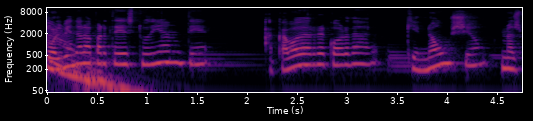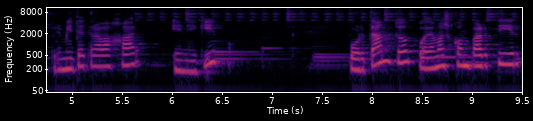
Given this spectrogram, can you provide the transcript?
Volviendo a la parte de estudiante, acabo de recordar que Notion nos permite trabajar en equipo. Por tanto, podemos compartir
